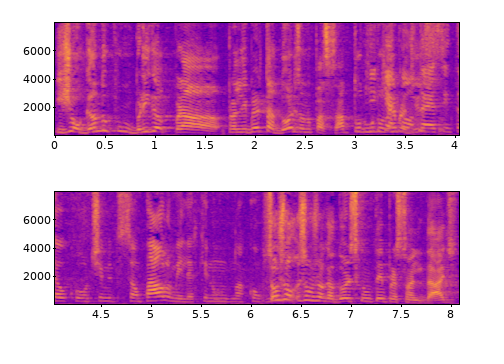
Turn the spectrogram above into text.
e jogando com briga para Libertadores ano passado. Todo que mundo que lembra disso. O que acontece então com o time do São Paulo, Miller, que não, não... São, são jogadores que não têm personalidade,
